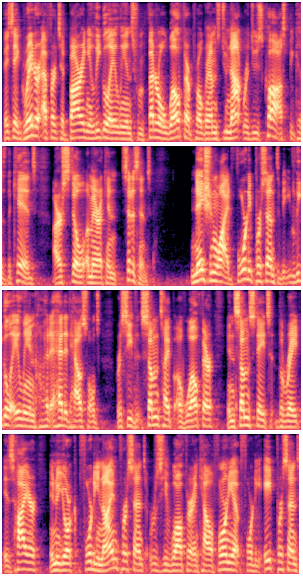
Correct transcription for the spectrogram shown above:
They say greater efforts at barring illegal aliens from federal welfare programs do not reduce costs because the kids are still American citizens. Nationwide, 40% of illegal alien headed households receive some type of welfare. In some states, the rate is higher. In New York, 49% receive welfare. In California, 48%.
